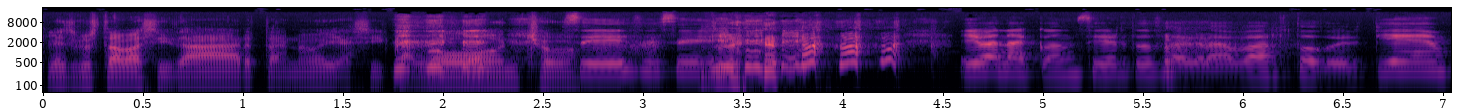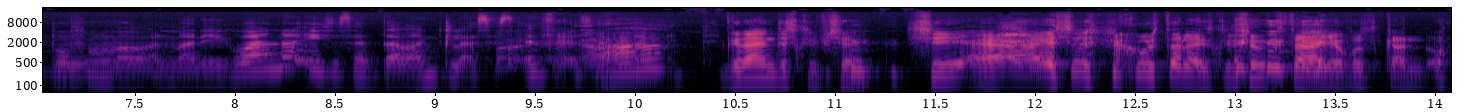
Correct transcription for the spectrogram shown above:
Les gustaba Siddhartha, ¿no? Y así, Caloncho. Sí, sí, sí. Iban a conciertos a grabar todo el tiempo, fumaban marihuana y se saltaban clases. Ah, Exactamente. gran descripción. Sí, ah, esa es justo la descripción que estaba yo buscando.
